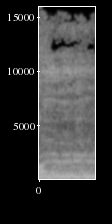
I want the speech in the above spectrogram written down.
my head.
